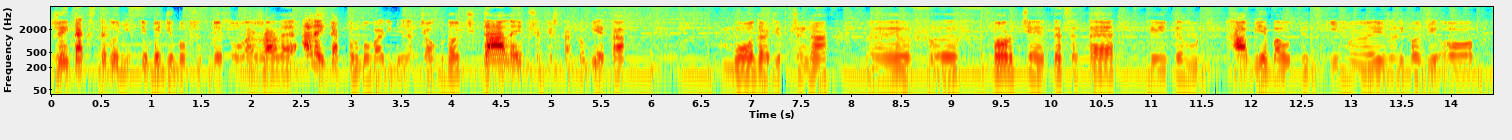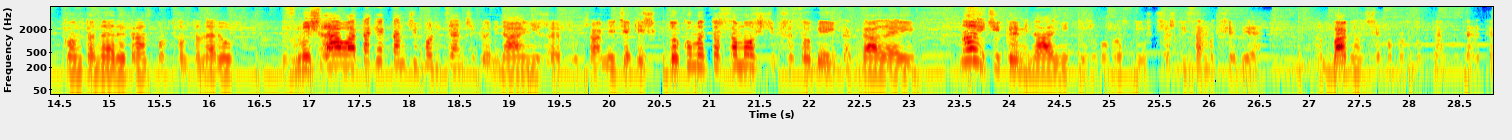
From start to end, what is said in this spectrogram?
że i tak z tego nic nie będzie, bo wszystko jest uważane, ale i tak próbowali mnie naciągnąć. Dalej przecież ta kobieta, młoda dziewczyna e, w, w porcie DCT, czyli tym hubie bałtyckim, e, jeżeli chodzi o kontenery, transport kontenerów, zmyślała, tak jak tam ci policjanci kryminalni, że tu trzeba mieć jakiś dokument tożsamości przy sobie i tak dalej. No i ci kryminalni, którzy po prostu już przeszli samych siebie, bawiąc się po prostu w gangsterkę,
